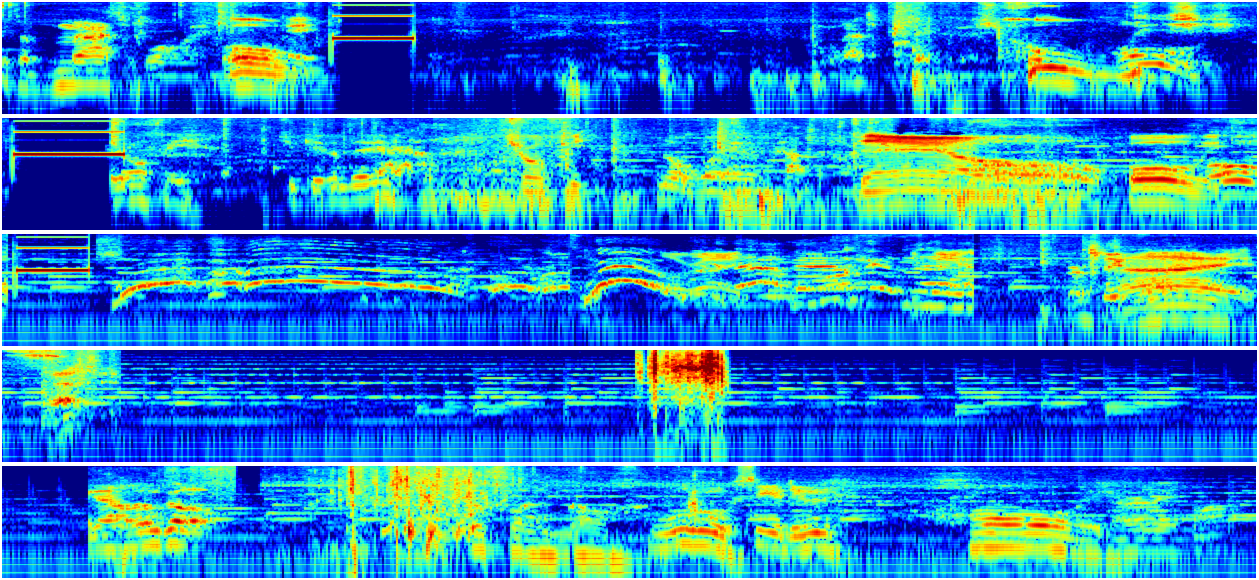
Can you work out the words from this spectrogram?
It's a massive walleye. Oh, Hey. That's a big fish. holy sh- Trophy. Did you get him, Dave? trophy. No way. That's a fish. Damn. Oh. Holy. Oh. All right. For a big one. Nice. You gotta let him go. Just let him go. Ooh, see you, dude. Holy. All right.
